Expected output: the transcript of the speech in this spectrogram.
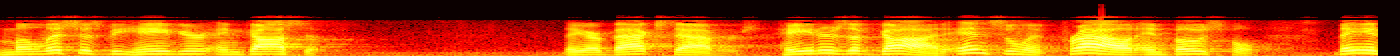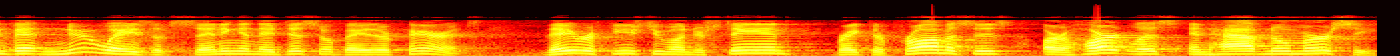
malicious behavior, and gossip. They are backstabbers, haters of God, insolent, proud, and boastful. They invent new ways of sinning and they disobey their parents. They refuse to understand, break their promises, are heartless, and have no mercy.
